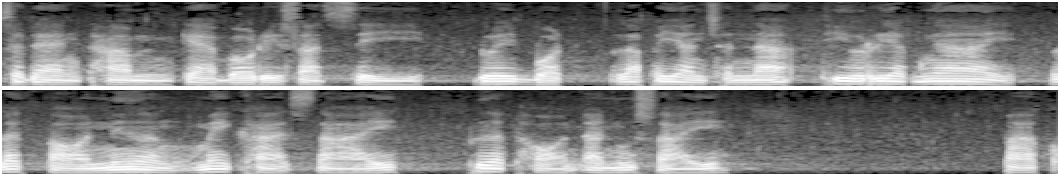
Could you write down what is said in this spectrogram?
แสดงธรรมแก่บริษัทสี่ด้วยบทและพยัญชนะที่เรียบง่ายและต่อเนื่องไม่ขาดสายเพื่อถอนอนุสัย ปาโค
